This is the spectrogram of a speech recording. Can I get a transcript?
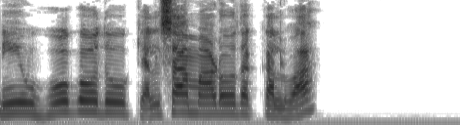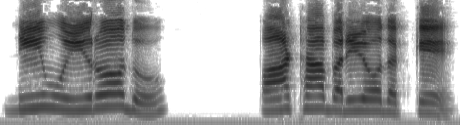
ನೀವು ಹೋಗೋದು ಕೆಲಸ ಮಾಡೋದಕ್ಕಲ್ವಾ? ನೀವು ಇರೋದು ಪಾಠ ಬರೆಯೋದಕ್ಕೆ.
